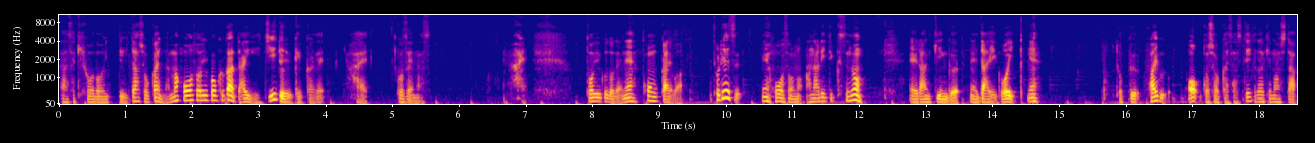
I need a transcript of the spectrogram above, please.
あ先ほど言っていた初回生放送予告が第1位という結果で、はい、ございます。はい。ということでね、今回は、とりあえず、ね、放送のアナリティクスの、えー、ランキング、ね、第5位、ね、トップ5ををご紹介させていただきました。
